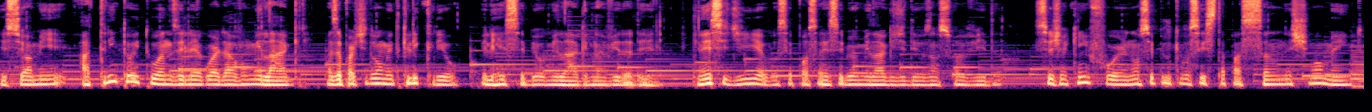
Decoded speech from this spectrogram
Esse homem, há 38 anos, ele aguardava um milagre, mas a partir do momento que ele creu, ele recebeu o milagre na vida dele. Que nesse dia você possa receber o milagre de Deus na sua vida. Seja quem for, não sei pelo que você está passando neste momento,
